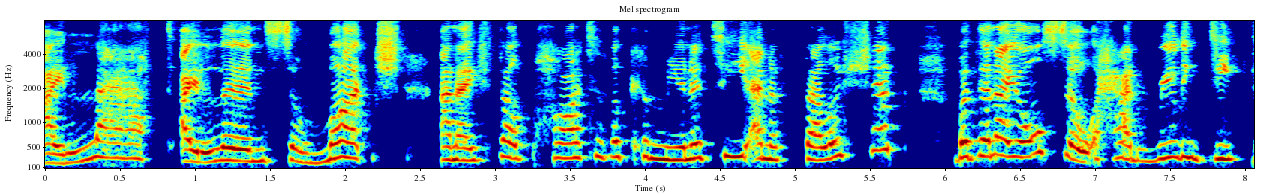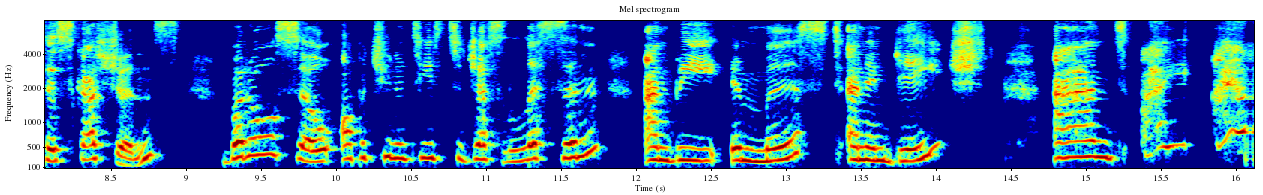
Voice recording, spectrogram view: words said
I laughed, I learned so much, and I felt part of a community and a fellowship. But then I also had really deep discussions but also opportunities to just listen and be immersed and engaged. And I, I had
